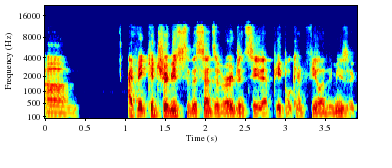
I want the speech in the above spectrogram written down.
um, I think contributes to the sense of urgency that people can feel in the music.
